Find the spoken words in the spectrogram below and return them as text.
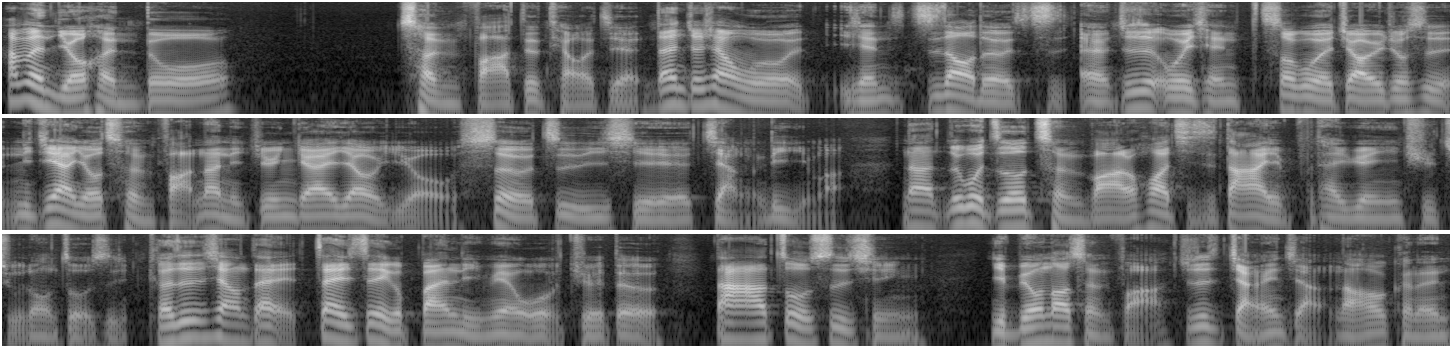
他们有很多惩罚的条件，但就像我以前知道的，呃，就是我以前受过的教育，就是你既然有惩罚，那你就应该要有设置一些奖励嘛。那如果只有惩罚的话，其实大家也不太愿意去主动做事情。可是像在在这个班里面，我觉得大家做事情也不用到惩罚，就是讲一讲，然后可能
